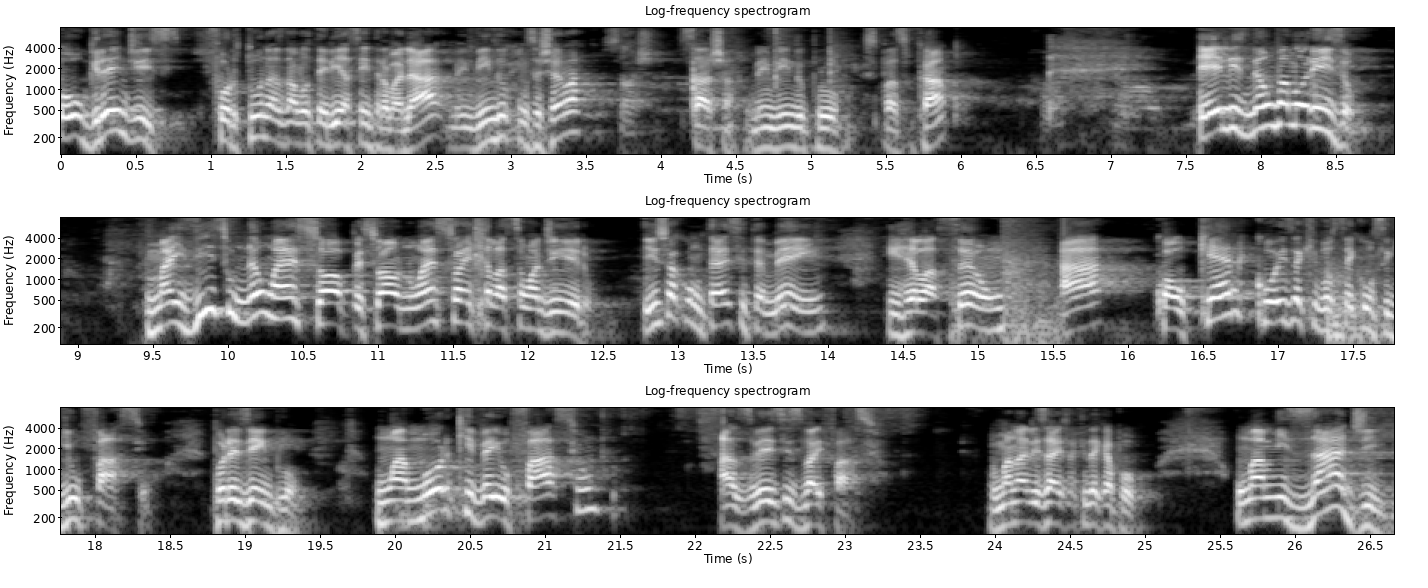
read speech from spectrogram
ou grandes fortunas na loteria sem trabalhar, bem-vindo, como você chama? Sasha. Sasha, bem-vindo para o Espaço K. Eles não valorizam. Mas isso não é só, pessoal, não é só em relação a dinheiro. Isso acontece também em relação a qualquer coisa que você conseguiu fácil. Por exemplo, um amor que veio fácil, às vezes vai fácil. Vamos analisar isso aqui daqui a pouco. Uma amizade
